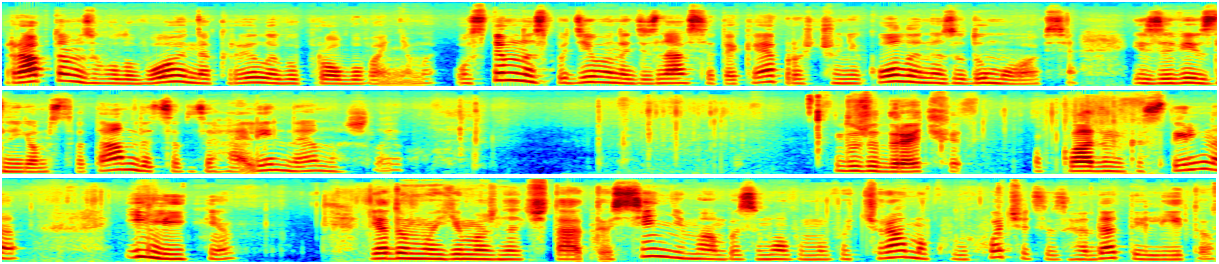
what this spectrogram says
раптом з головою накрили випробуваннями. Устим несподівано дізнався таке, про що ніколи не задумувався, і завів знайомство там, де це взагалі неможливо. Дуже, до речі, обкладинка стильна і літня. Я думаю, її можна читати осінніми або зимовими вечорами, коли хочеться згадати літо.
